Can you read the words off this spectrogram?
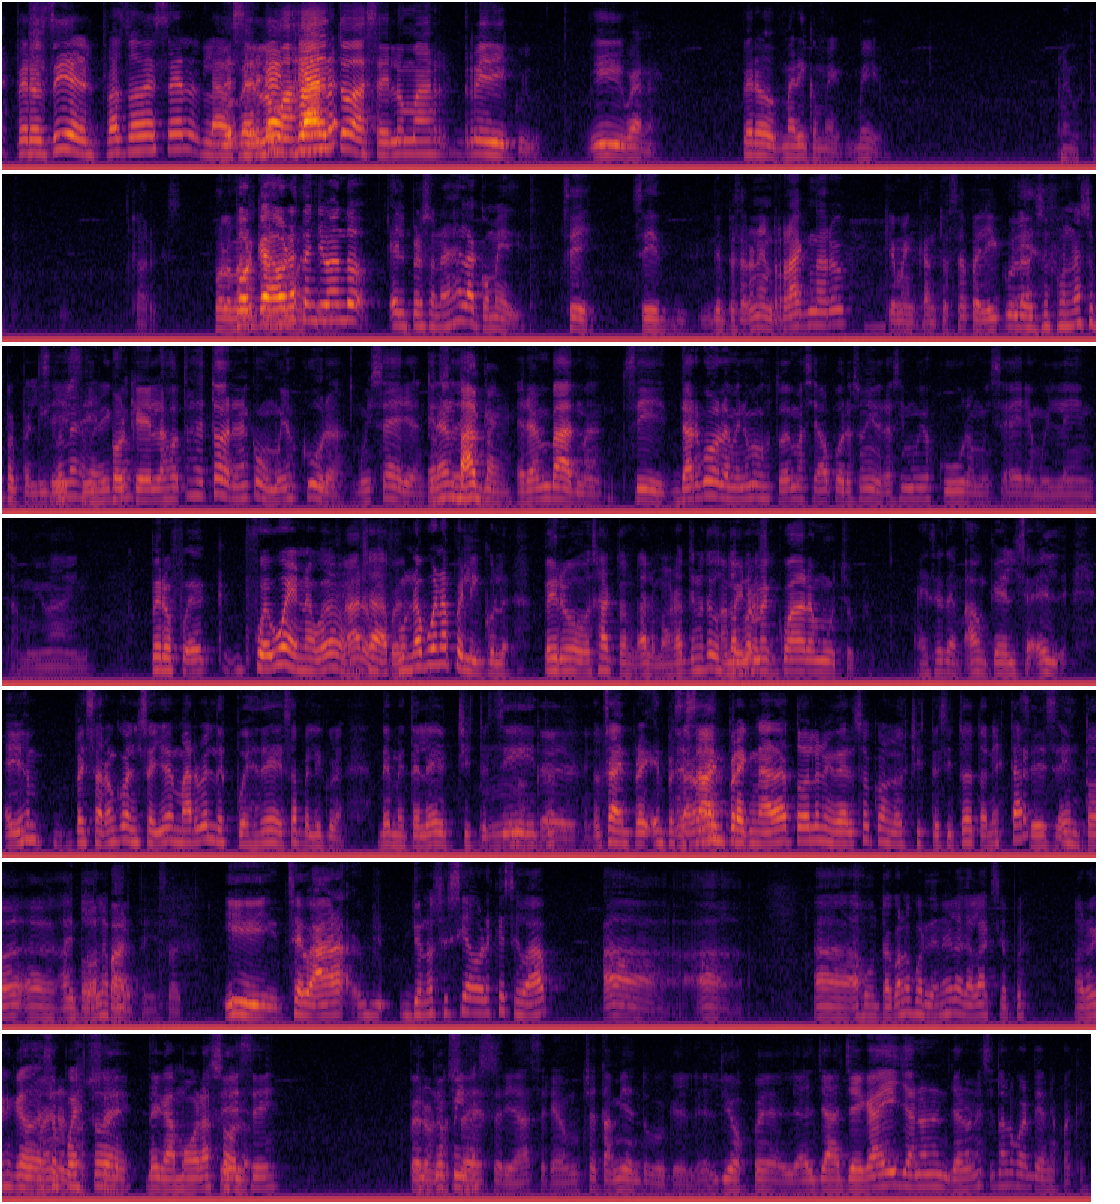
Pero sí, el paso de ser la de ser lo más alto a ser lo más ridículo. Y bueno. Pero, marico, me, me gustó. Claro que sí. Por lo menos Porque ahora están llevando el personaje a la comedia. Sí, sí. Empezaron en Ragnarok, que me encantó esa película. Eso fue una super película, sí, porque las otras de Thor eran como muy oscuras, muy serias. Eran Batman. Eran Batman, sí. Dark World a mí no me gustó demasiado por eso, ni era así muy oscura, muy seria, muy lenta, muy vaina. Pero fue, fue buena, weón. Claro, o sea, fue... fue- una buena película. Pero, exacto, a lo mejor a ti no te A gustó mí no me eso- cuadra mucho. pues. Ese tema. Aunque el, el- ellos empezaron con el sello de Marvel después de esa película. De meterle el chistecito. Mm. O sea, empezaron a impregnar a todo el universo con los chistecitos de Tony Stark Sí, sí, en, sí. toda, a en todas partes, exacto. Y se va, yo no sé si ahora es que se va a, a, a juntar con los Guardianes de la Galaxia, pues. Ahora que quedó ese Bueno, no puesto sé. de, de Gamora Sí, solo. sí. Pero qué no sé, opinas? sería, sería un chetamiento porque el, el dios pues, ya, ya llega ahí, ya no, ya no necesitan los guardianes, ¿para qué?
